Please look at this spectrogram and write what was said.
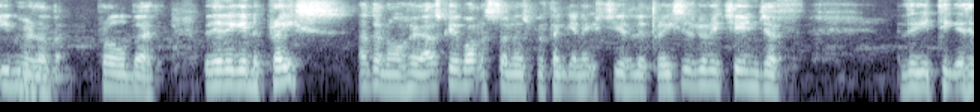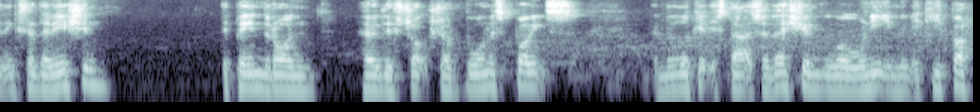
Even mm-hmm. with a probably but then again the price, I don't know how that's going to work. Us were thinking next year the price is going to change if, if they take this into consideration, depending on how they structure bonus points and they look at the stats of this year and go, well, we need to make a keeper.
